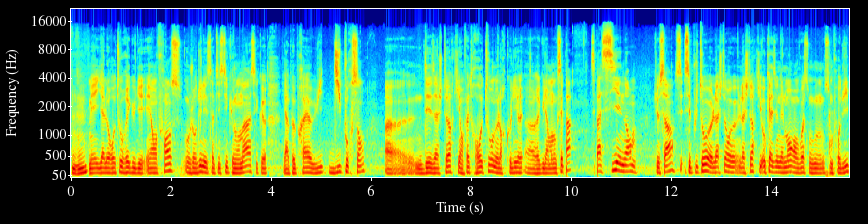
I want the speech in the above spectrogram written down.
mhm. mais il y a le retour régulier. Et en France, aujourd'hui, les statistiques que l'on a, c'est qu'il y a à peu près 8-10% euh, des acheteurs qui en fait retournent leur colis régulièrement. Donc c'est pas c'est pas si énorme que ça. C'est plutôt l'acheteur l'acheteur qui occasionnellement renvoie son, son produit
